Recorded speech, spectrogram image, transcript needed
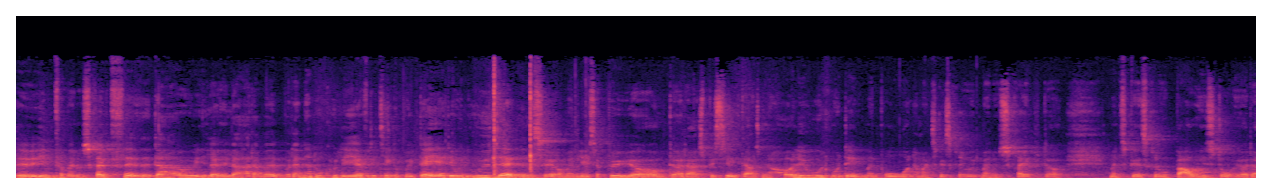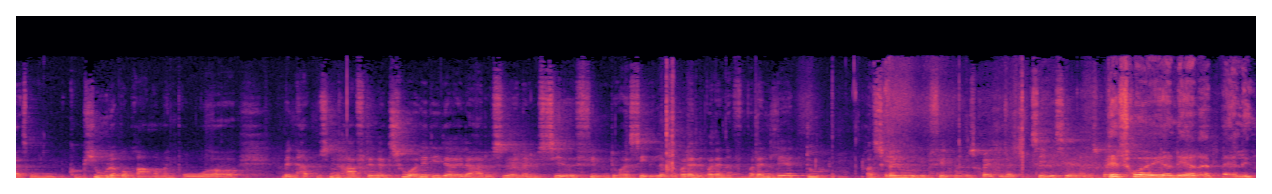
øh, inden for manuskriptfaget. Der har jo, eller, eller har der været, hvordan har du kunne lære? Fordi jeg tænker på, i dag er det jo en uddannelse, og man læser bøger om det, og der er specielt der er sådan en Hollywood-model, man bruger, når man skal skrive et manuskript, og man skal skrive baghistorie, og der er sådan computerprogrammer, man bruger. Og, men har du sådan haft det naturligt i dig, eller har du siddet og analyseret film, du har set? Eller hvordan, hvordan, hvordan lærte du at skrive et filmmanuskript eller et tv-seriemanuskript? Det tror jeg, jeg lærte af Balling.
